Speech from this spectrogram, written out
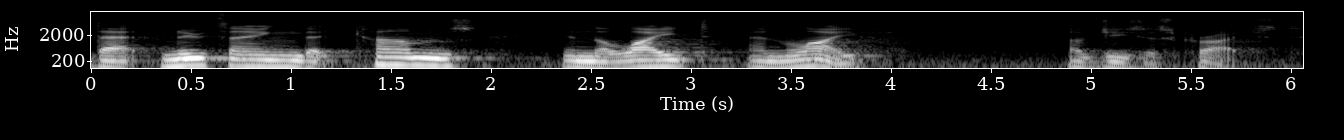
that new thing that comes in the light and life of Jesus Christ.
